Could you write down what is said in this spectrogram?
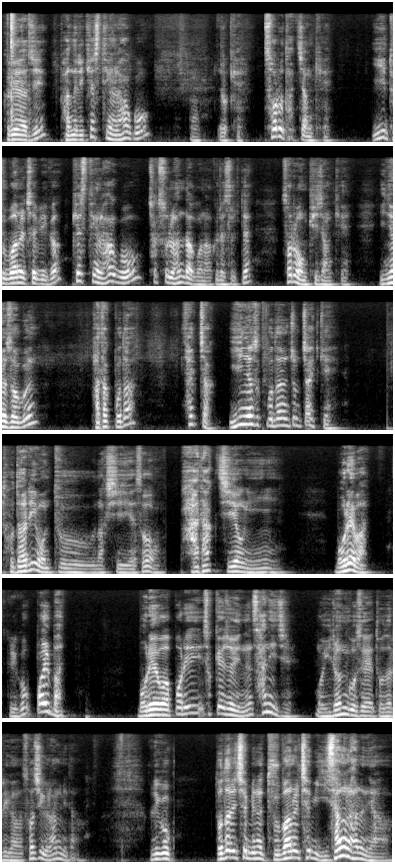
그래야지 바늘이 캐스팅을 하고 어, 이렇게 서로 닿지 않게. 이 두 바늘 채비가 캐스팅을 하고 착수를 한다거나 그랬을 때 서로 엉키지 않게. 이 녀석은 바닥보다 살짝 이 녀석보다는 좀 짧게. 도다리 원투 낚시에서 바닥 지형이 모래밭 그리고 뻘밭 모래와 뻘이 섞여져 있는 산이질 뭐 이런 곳에 도다리가 서식을 합니다 그리고 도다리 채비는 두 바늘 채비 이상을 하느냐.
